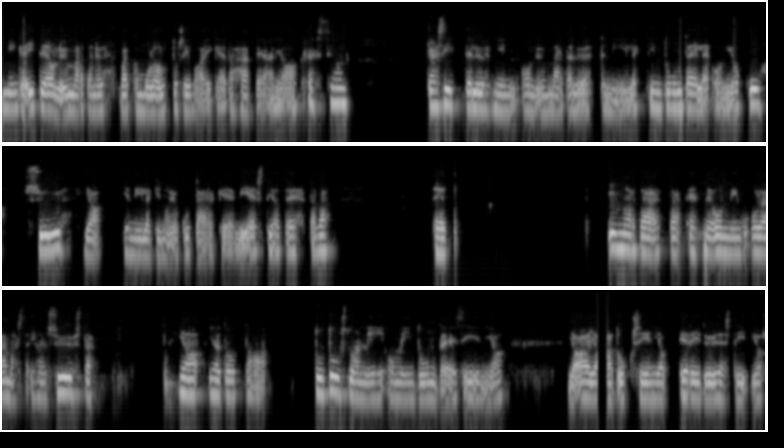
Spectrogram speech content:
minkä itse on ymmärtänyt, vaikka mulla on ollut tosi vaikeaa häpeän ja aggression käsittely, niin on ymmärtänyt, että niillekin tunteille on joku syy ja, ja niilläkin on joku tärkeä viesti ja tehtävä. Et ymmärtää, että, että ne on niinku olemassa ihan syystä ja, ja tota, tutustua niihin omiin tunteisiin ja, ja ajatuksiin ja erityisesti, jos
